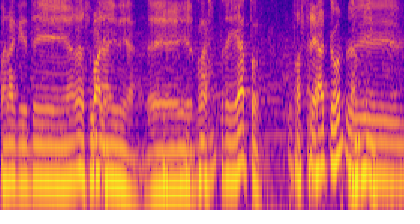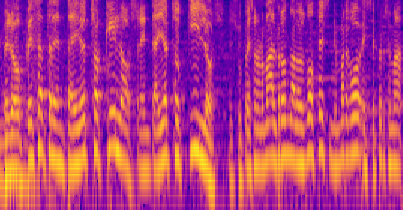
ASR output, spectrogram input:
para que te hagas una idea. Eh, rastreator. Rastreator. también. eh, Pero pesa 38 kilos. 38 kilos. En su peso normal ronda los 12, sin embargo, ese perro se llama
